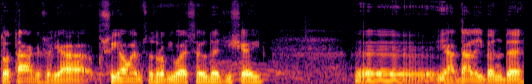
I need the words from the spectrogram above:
to tak, że ja przyjąłem, co zrobiło SLD dzisiaj. E, Ja dalej będę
